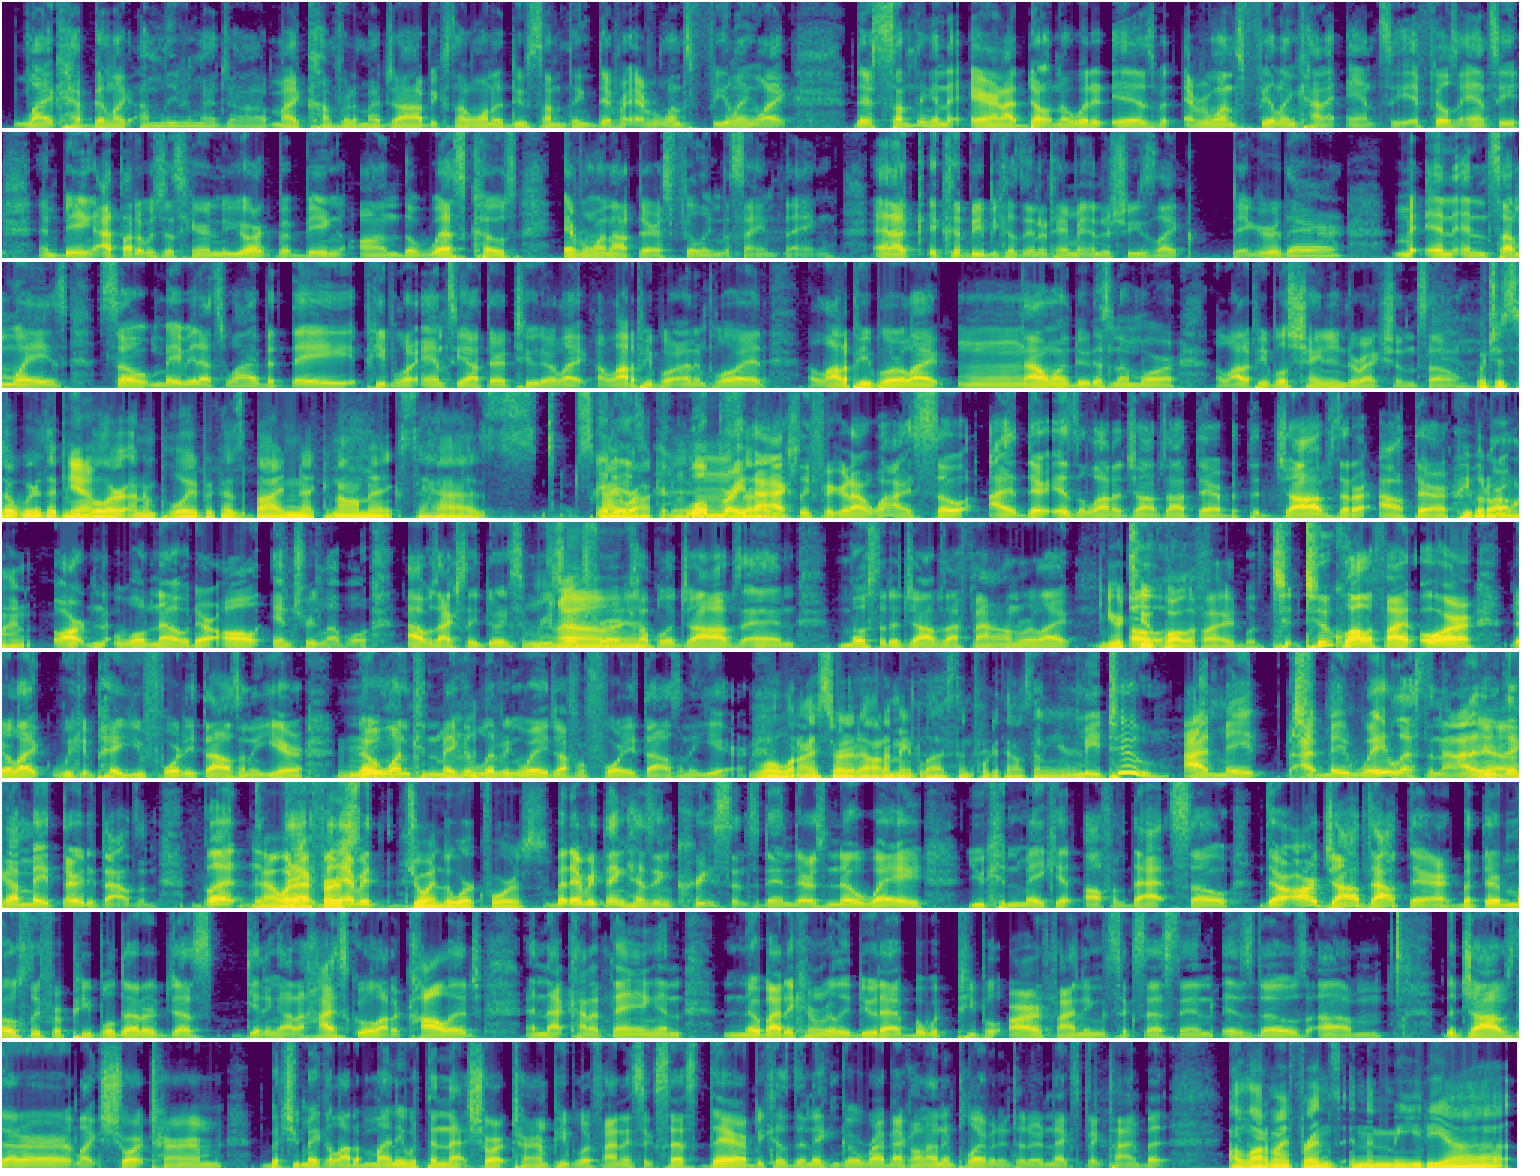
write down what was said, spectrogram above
like have been like, I'm leaving my job, my comfort of my job, because I want to do something different. Everyone's feeling like there's something in the air, and I don't know what it is, but everyone's feeling kind of antsy. It feels antsy, and being I thought it was just here in New York, but being on the West Coast, everyone out there is feeling the same thing, and I, it could be because the entertainment industry is like bigger there m- in in some ways so maybe that's why but they people are antsy out there too they're like a lot of people are unemployed a lot of people are like mm, i don't want to do this no more a lot of people's changing direction so which is so weird that Yeah. people are unemployed because Biden economics has It is. Skyrocketed. Well, Braden, I So actually figured out why. So I there is a lot of jobs out there, but the jobs that are out there people don't are, want. are well, no, they're all entry level. I was actually doing some research Oh, for a yeah. couple of jobs, and most of the jobs I found were like You're too oh, qualified. t- too qualified, or they're like, we can pay you forty thousand a year. No Mm. one can make a living wage off of forty thousand a year. Well, when I started out, I made less than forty thousand a year. Me too. I made I made way less than that. I didn't Yeah. even think I made thirty thousand. But the Now, when thing- I first every, joined the workforce, but everything has increased since then. There's no way you can make it off of that. So there are jobs out there, but they're mostly for people that are just getting out of high school, out of college, and that kind of thing. And nobody can really do that. But what people are finding success in is those um, the jobs that are like short term, but you make a lot of money within that short term. People are finding success there because then they can go right back on unemployment into their next big time. But a lot of my friends in the media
